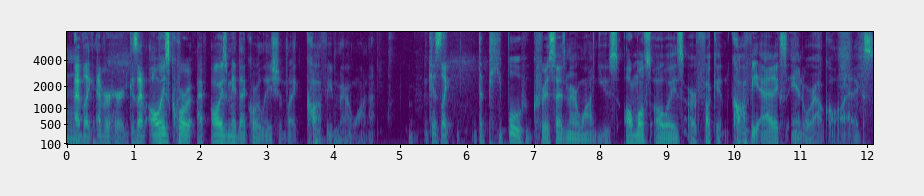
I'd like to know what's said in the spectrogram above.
I've like ever heard because I've always cor- I've always made that correlation like coffee, marijuana. Because like the people who criticize marijuana use almost always are fucking coffee addicts and or alcohol addicts,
